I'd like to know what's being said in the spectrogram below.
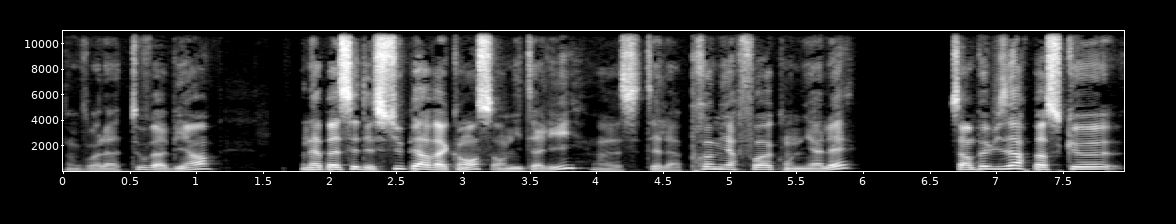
Donc voilà, tout va bien. On a passé des super vacances en Italie. Euh, c'était la première fois qu'on y allait. C'est un peu bizarre parce que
